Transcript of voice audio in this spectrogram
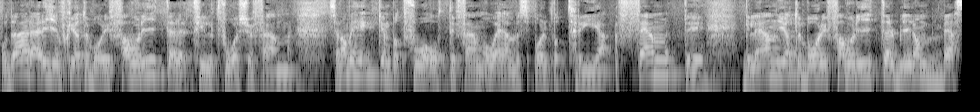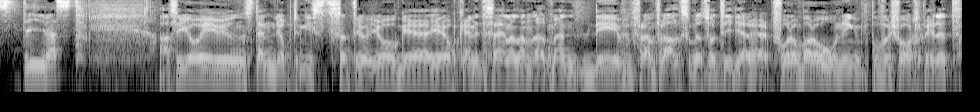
Och där är IFK Göteborg favoriter till 2,25. Sen har vi Häcken på 2,85 och Elfsborg på 3,50. Glenn, Göteborg favoriter, blir de bäst i väst? Alltså jag är ju en ständig optimist så att jag, jag, Eh, jag, kan inte säga något annat. Men det är framförallt som jag sa tidigare här. Får de bara ordning på försvarsspelet.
